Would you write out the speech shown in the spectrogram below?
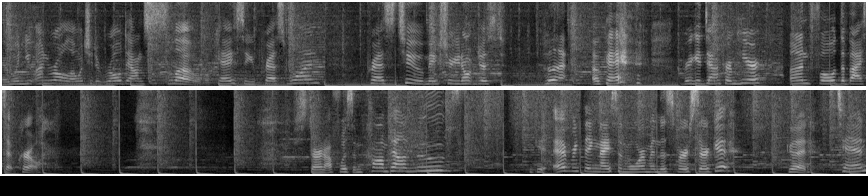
And when you unroll, I want you to roll down slow, okay? So you press one, press two. Make sure you don't just, okay? Bring it down from here, unfold the bicep curl. Start off with some compound moves. to Get everything nice and warm in this first circuit. Good. 10.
